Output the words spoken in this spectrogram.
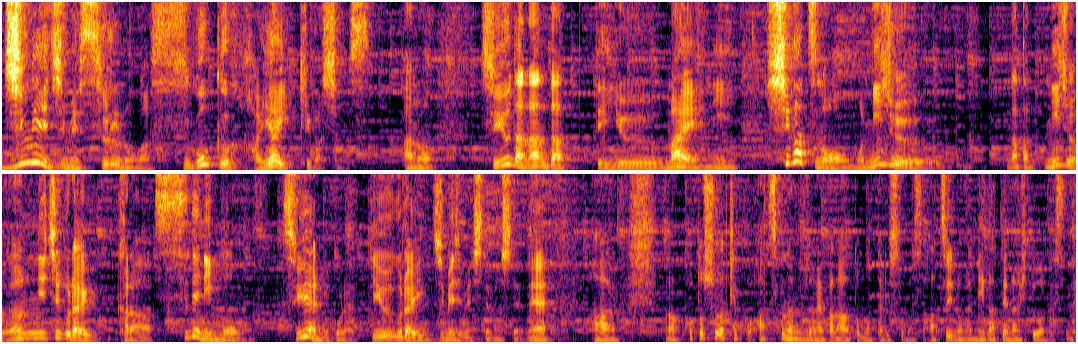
ジメジメするのがすごく早い気がします。あの、梅雨だなんだっていう前に4月のもう20なんか24日ぐらいからすでにもう梅雨やんにこれっていうぐらいジメジメしてましたよね。はい、今年は結構暑くなるんじゃないかなと思ったりしてます。暑いのが苦手な人はですね、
